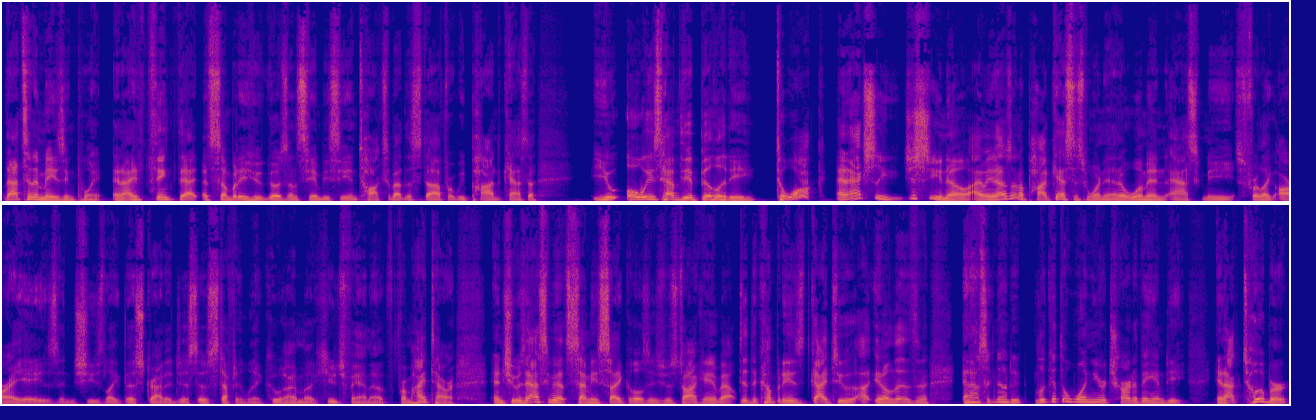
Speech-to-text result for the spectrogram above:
That's an amazing point. And I think that as somebody who goes on CNBC and talks about this stuff or we podcast, you always have the ability to walk. And actually, just so you know, I mean, I was on a podcast this morning and a woman asked me for like RIAs and she's like the strategist. It was Stephanie Link, who I'm a huge fan of from Hightower. And she was asking me about semi cycles and she was talking about, did the company's guide to, uh, you know, and I was like, no, dude, look at the one year chart of AMD. In October,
